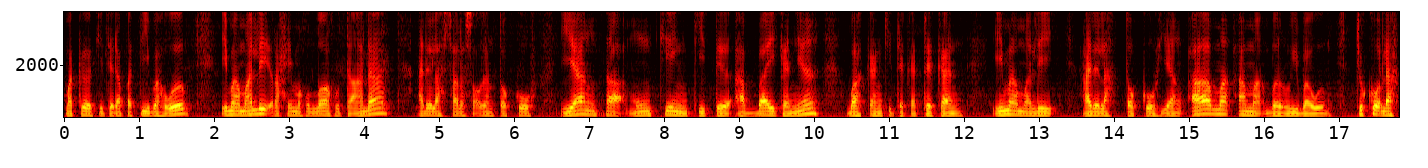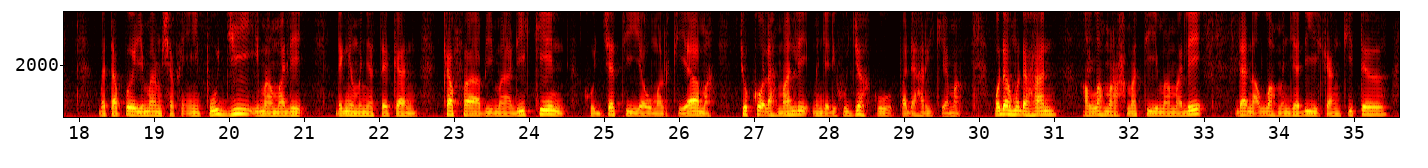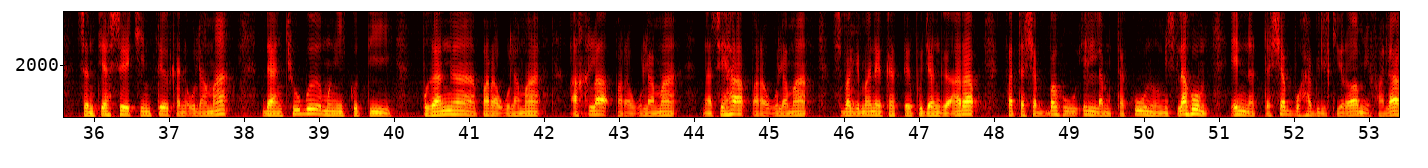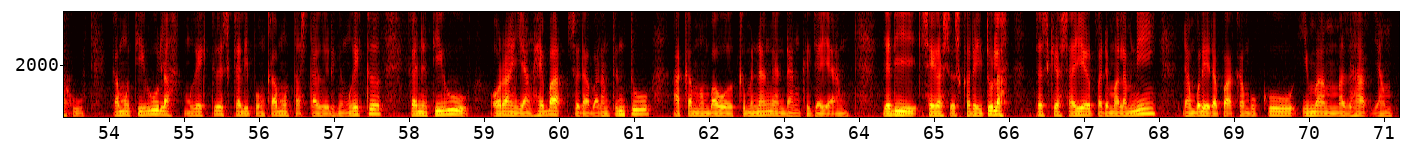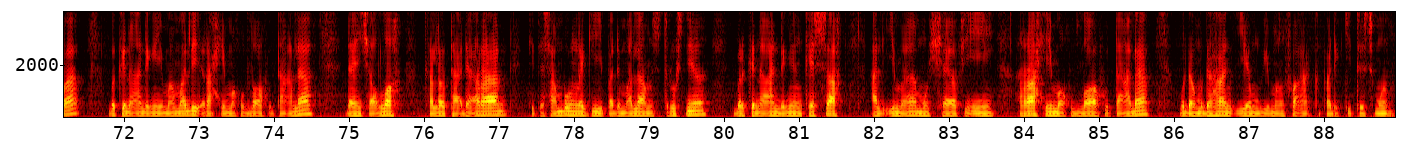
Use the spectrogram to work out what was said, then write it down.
Maka kita dapati bahawa Imam Malik rahimahullahu taala adalah salah seorang tokoh yang tak mungkin kita abaikannya. Bahkan kita katakan Imam Malik adalah tokoh yang amat-amat berwibawa. Cukuplah betapa Imam Syafi'i puji Imam Malik dengan menyatakan kafa bimalikin hujjati yaumal qiyamah cukuplah Malik menjadi hujahku pada hari kiamat. Mudah-mudahan Allah merahmati Imam Malik dan Allah menjadikan kita sentiasa cintakan ulama dan cuba mengikuti perangai para ulama, akhlak para ulama, nasihat para ulama sebagaimana kata pujangga Arab fatashabbahu illam takunu mislahum inna tashabbuha bil kirami falahu. Kamu tirulah mereka sekalipun kamu tak setara dengan mereka kerana tiru orang yang hebat sudah barang tentu akan membawa kemenangan dan kejayaan. Jadi saya rasa sekadar itulah. Tazkiyah saya pada malam ni dan boleh dapatkan buku Imam Mazhab yang empat berkenaan dengan Imam Malik rahimahullah taala. Dan insyaallah kalau tak ada aran kita sambung lagi pada malam seterusnya berkenaan dengan kisah Al-Imam Syafi'i rahimahullahu taala. Mudah-mudahan ia memberi manfaat kepada kita semua.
